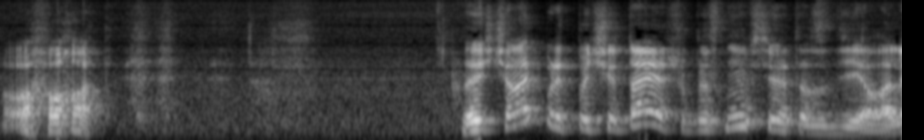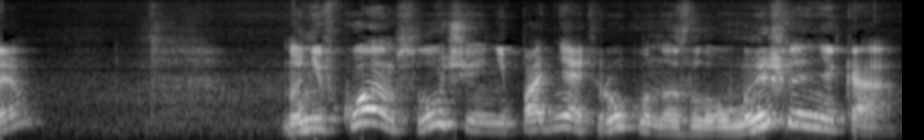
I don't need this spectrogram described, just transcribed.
вот. То есть человек предпочитает, чтобы с ним все это сделали, но ни в коем случае не поднять руку на злоумышленника,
